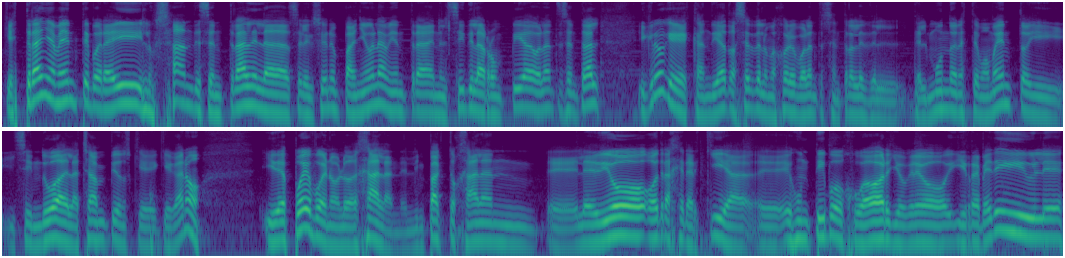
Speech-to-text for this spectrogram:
que extrañamente por ahí lo usaban de central en la selección española, mientras en el City la rompía de volante central. Y creo que es candidato a ser de los mejores volantes centrales del, del mundo en este momento y, sin duda de la Champions que, que ganó. Y después, bueno, lo de Haaland. El impacto Haaland eh, le dio otra jerarquía. Eh, es un tipo de jugador, yo creo, irrepetible.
